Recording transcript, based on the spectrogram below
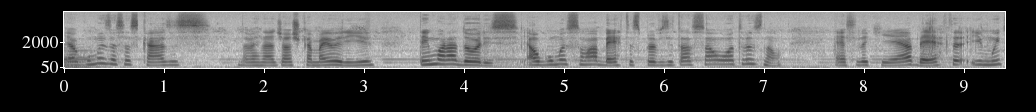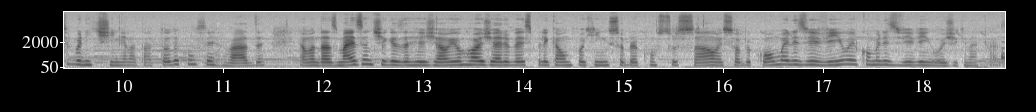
E algumas dessas casas, na verdade eu acho que a maioria, tem moradores. Algumas são abertas para visitação, outras não. Essa daqui é aberta e muito bonitinha, ela está toda conservada. É uma das mais antigas da região e o Rogério vai explicar um pouquinho sobre a construção e sobre como eles viviam e como eles vivem hoje aqui na casa.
